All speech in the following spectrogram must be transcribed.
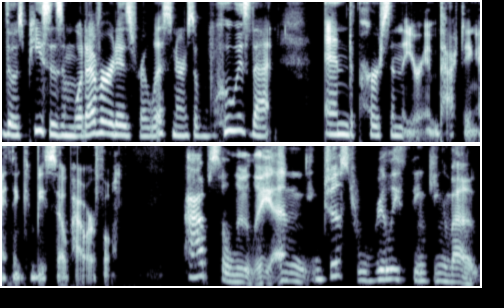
those pieces and whatever it is for listeners of who is that end person that you're impacting, I think can be so powerful. Absolutely. And just really thinking about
